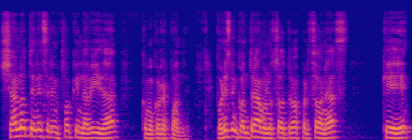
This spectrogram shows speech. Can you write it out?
Ya no tenés el enfoque en la vida como corresponde. Por eso encontramos nosotros personas que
